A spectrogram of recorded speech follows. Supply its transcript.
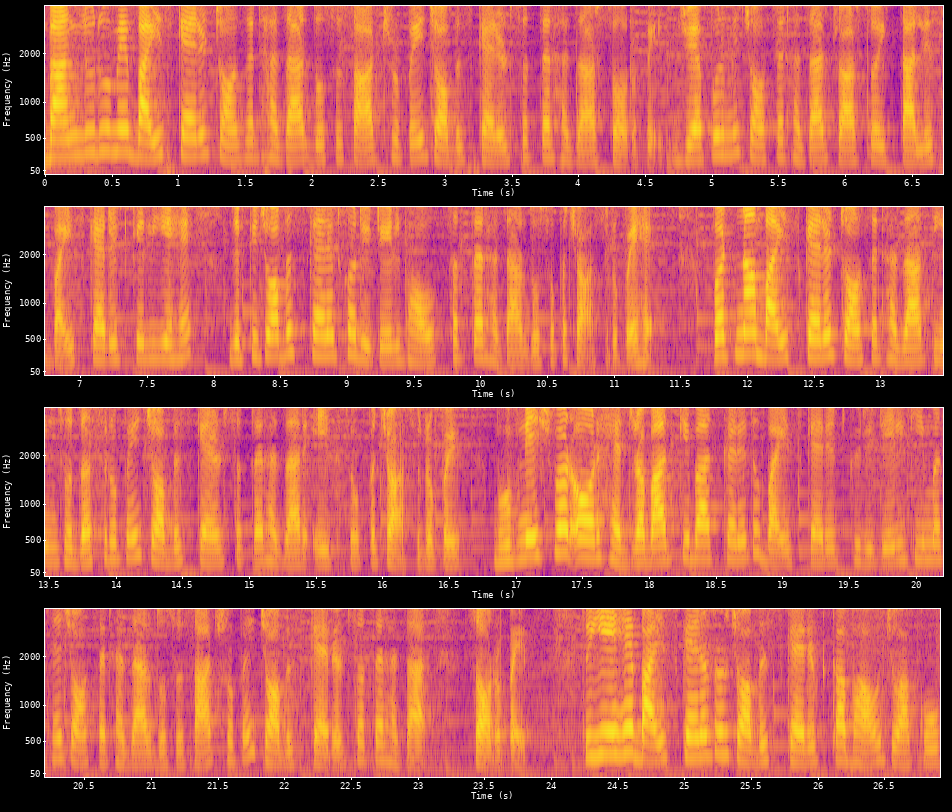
बेंगलुरु में बाईस कैरेट चौसठ हज़ार दो सौ साठ रूपए, चौबीस कैरेट सत्तर हज़ार सौ रूपए। जयपुर में चौसठ हज़ार चार सौ इकतालीस बाईस कैरेट के लिए है, जबकि चौबीस कैरेट का रिटेल भाव सत्तर हज़ार दो सौ पचास रूपए है। पटना बाईस कैरेट चौसठ हज़ार तीन सौ दस रूपए, चौबीस कैरेट सत्तर हज़ार एक सौ पचास रूपए। भुवनेश्वर और हैदराबाद की बात करें तो बाईस कैरेट की रिटेल कीमत है चौसठ हज़ार दो सौ साठ रूपए चौबीस कैरेट सत्तर हज़ार सौ रुपए। तो ये है बाईस कैरेट और चौबीस कैरेट का भाव, जो आपको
